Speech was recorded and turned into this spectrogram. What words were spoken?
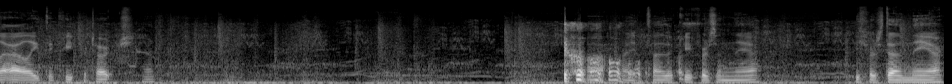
I like the creeper torch. Yeah. Oh, right, tons of creepers in there. Creepers down there.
